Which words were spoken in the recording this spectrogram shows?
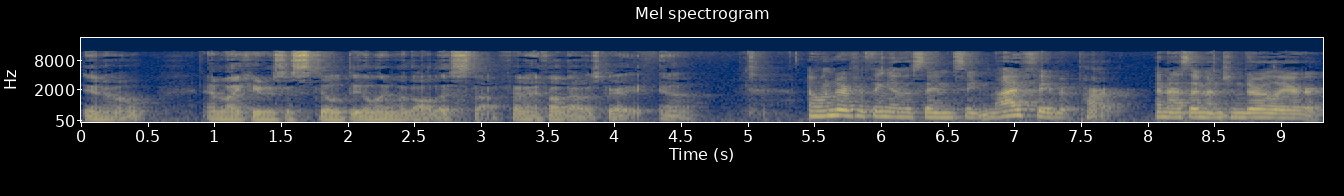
you know, and like he was just still dealing with all this stuff, and I thought that was great. Yeah, I wonder if we're thinking the same scene. My favorite part, and as I mentioned earlier,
